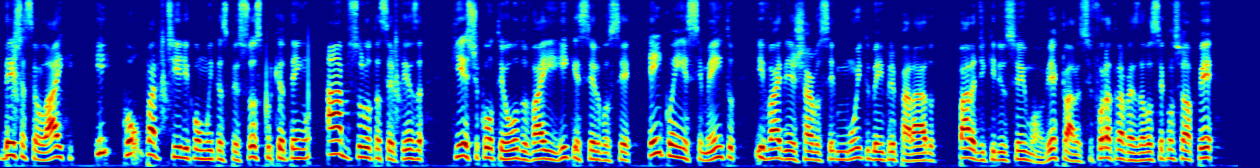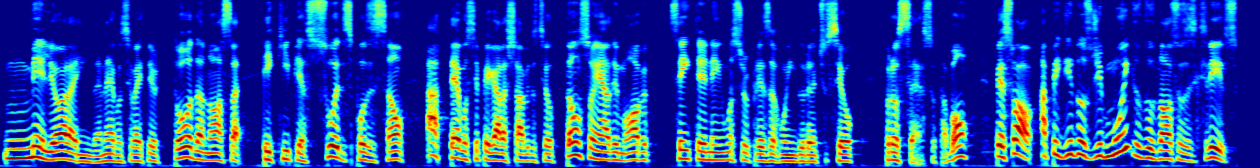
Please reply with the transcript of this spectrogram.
deixa seu like e compartilhe com muitas pessoas, porque eu tenho absoluta certeza que este conteúdo vai enriquecer você em conhecimento e vai deixar você muito bem preparado para adquirir o seu imóvel. E é claro, se for através da Você com seu AP, melhor ainda, né? Você vai ter toda a nossa equipe à sua disposição até você pegar a chave do seu tão sonhado imóvel sem ter nenhuma surpresa ruim durante o seu processo, tá bom? Pessoal, a pedidos de muitos dos nossos inscritos,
